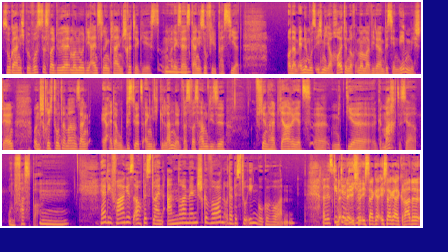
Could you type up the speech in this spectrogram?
so gar nicht bewusst ist, weil du ja immer nur die einzelnen kleinen Schritte gehst und mhm. immer denkst, ja, ist gar nicht so viel passiert. Und am Ende muss ich mich auch heute noch immer mal wieder ein bisschen neben mich stellen und einen Strich drunter machen und sagen, ey Alter, wo bist du jetzt eigentlich gelandet? Was, was haben diese viereinhalb Jahre jetzt äh, mit dir gemacht? Das ist ja unfassbar. Mhm. Ja, die Frage ist auch, bist du ein anderer Mensch geworden oder bist du Ingo geworden? Weil es gibt ne, ja ne, diese ich, ich sage, ich sage ja gerade,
